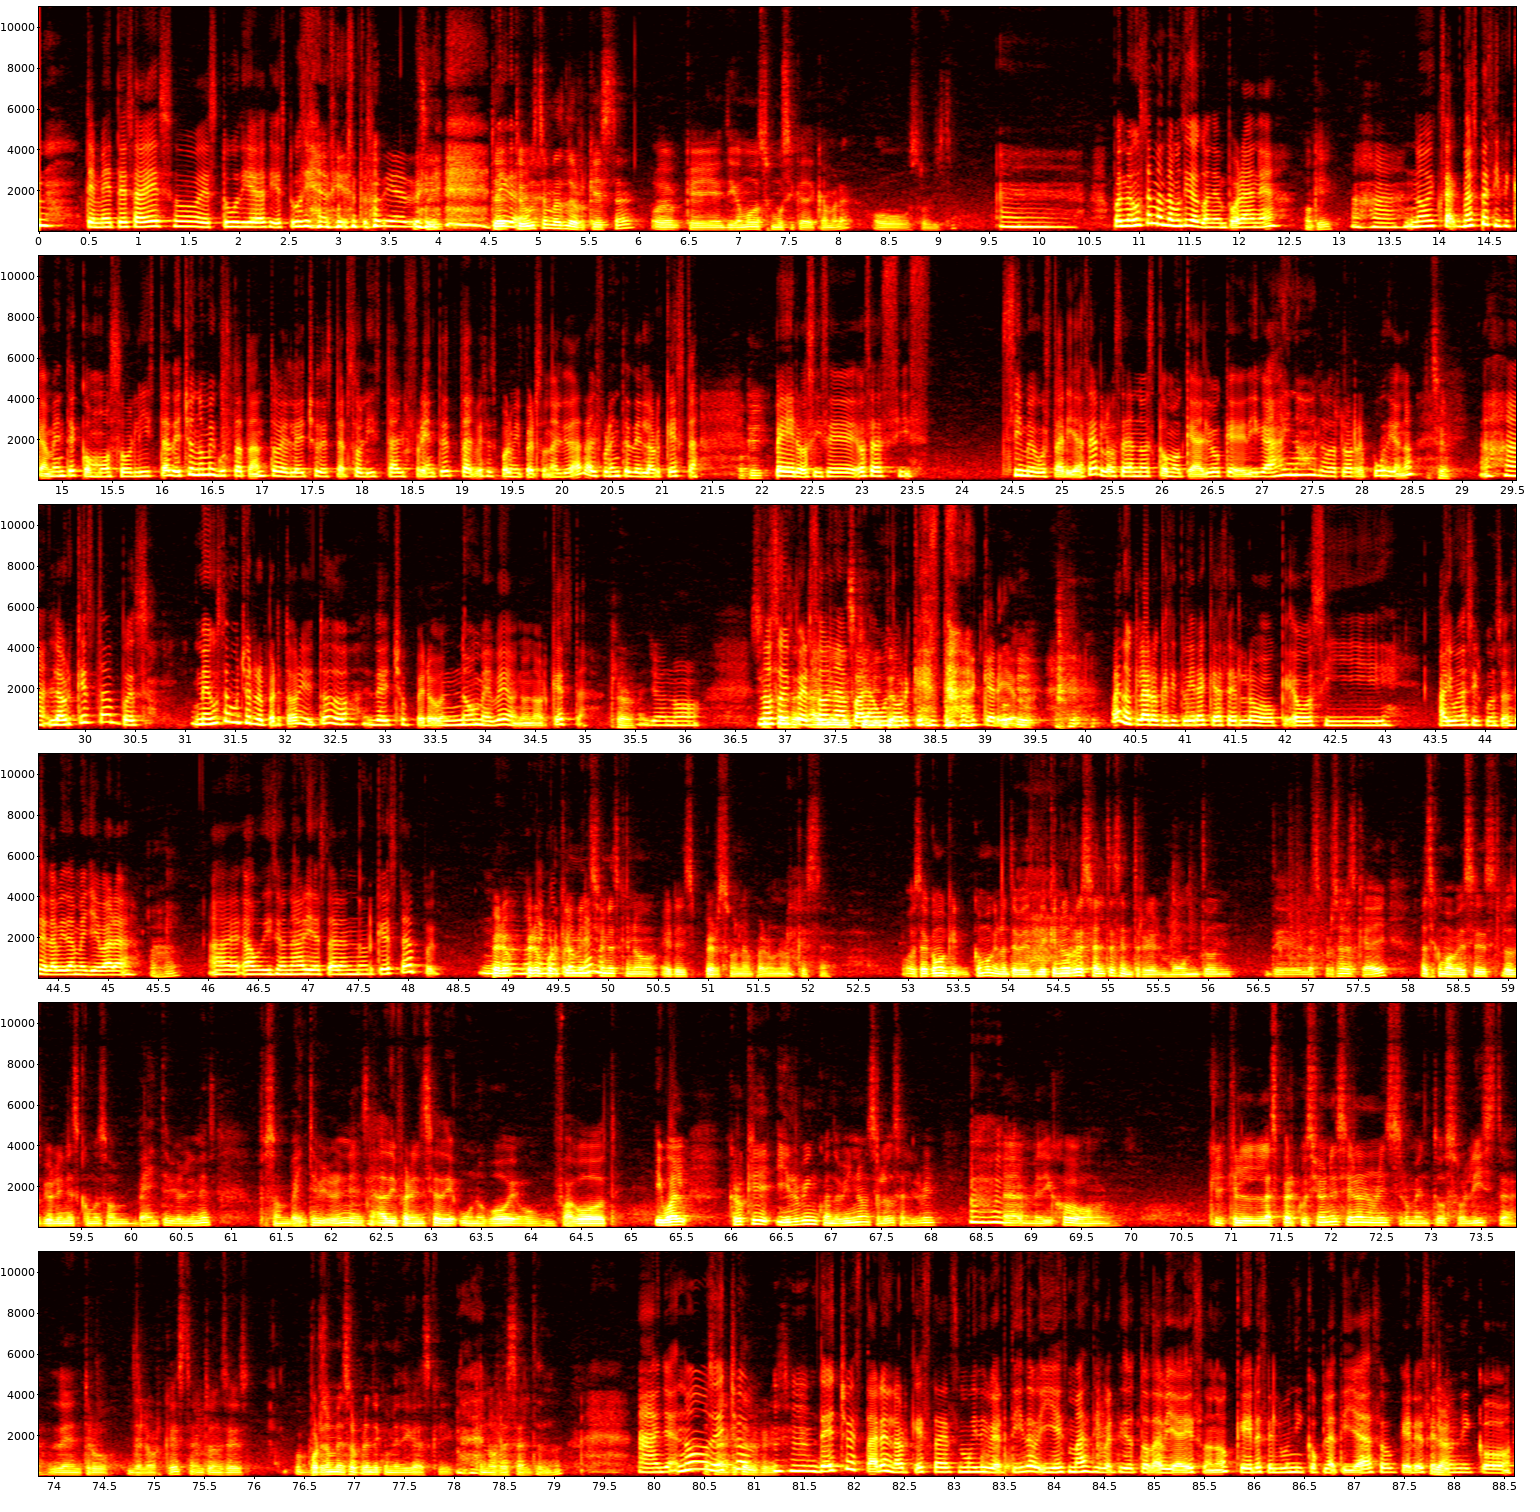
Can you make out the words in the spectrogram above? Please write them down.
te metes a eso, estudias y estudias y estudias. Sí. ¿Te, Digo, te gusta más la orquesta o que, digamos, música de cámara o solista? Ah, pues me gusta más la música contemporánea. Ok, Ajá, no exact, no específicamente como solista. De hecho, no me gusta tanto el hecho de estar solista al frente, tal vez es por mi personalidad, al frente de la orquesta. ok. Pero sí se, o sea, sí, sí me gustaría hacerlo. O sea, no es como que algo que diga, ay, no, lo, lo repudio, ¿no? Sí, Ajá, la orquesta, pues me gusta mucho el repertorio y todo, de hecho, pero no me veo en una orquesta. claro. Yo no, no soy persona para una orquesta, creo. Bueno, claro que si tuviera que hacerlo o, que- o si alguna circunstancia de la vida me llevara Ajá. a audicionar y a estar en una orquesta, pues Pero, no, no pero tengo ¿por qué problema. mencionas que no eres persona para una orquesta? O sea, ¿cómo que, cómo que no te ves? ¿De que no resaltas entre el montón de las personas que hay? Así como a veces los violines, como son 20 violines, pues son 20 violines, a diferencia de un oboe o un fagot. Igual, creo que Irving, cuando vino, saludos al Irving, eh, me dijo que, que las percusiones eran un instrumento solista dentro de la orquesta. Entonces, por eso me sorprende que me digas que, que no resaltas, ¿no? Ah, ya. No, O de sea, ¿a qué te hecho, de hecho estar en la orquesta es muy divertido y es más divertido todavía eso, ¿no? Que eres el único platillazo, que eres el Ya. único,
